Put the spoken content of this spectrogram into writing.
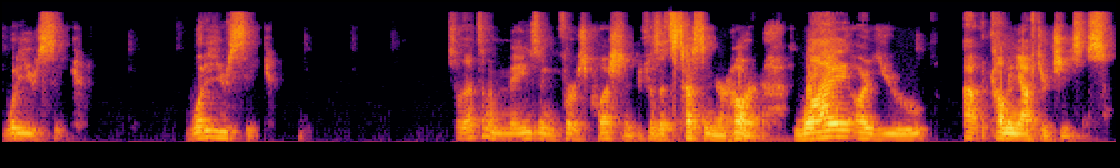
What do you seek? What do you seek? So that's an amazing first question because it's testing your heart. Why are you uh, coming after Jesus?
